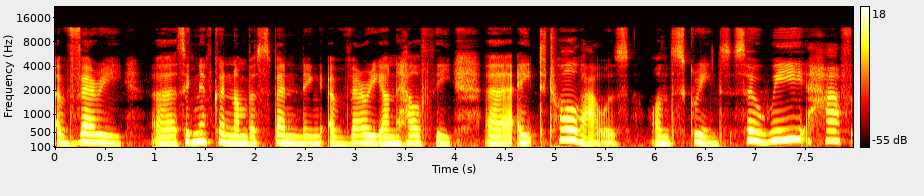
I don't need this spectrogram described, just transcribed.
a very uh, significant number spending a very unhealthy uh, 8 to 12 hours on the screens. So we have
